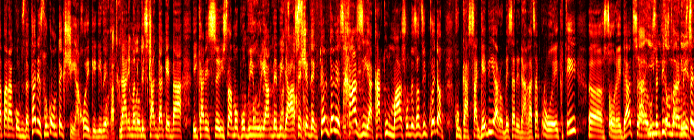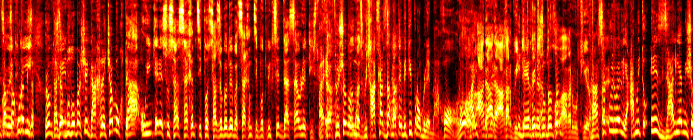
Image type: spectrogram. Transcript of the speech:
ლაპარაკობს და თან ეს თუ კონტექსტშია ხო იქ იგივე ნარიმანოვის კანდაკება იქ არის ისლამოფობიური ამბები და ასე შემდეგ. თელ ეს ხაზია ქართულ მას ოდესაც იქ ხედავთ ხო გასაგებია რომ ეს არის რაღაცა პროექტი სწორედაც რუსეთის კრემლის სპეცსამსახურების რომ დაგაბულობაში გახლეჩა მოხდეს. და უინტერესო სახელმწიფო საზოგადოება სახელმწიფოდ ვიქცეთ დასავლეთისთვის. ერთმნიშვნელოვნად აქაც დამატებითი პრობლემაა, ხო? რომ აი არა არა აღარ გვიტყვით, აღარ ვურთიერთ. რასაკვირველია, ამიტომ ეს ძალიან მიშო,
